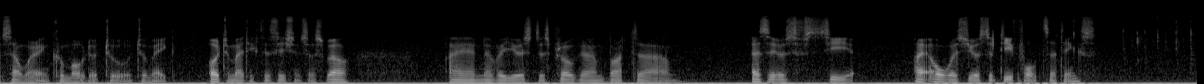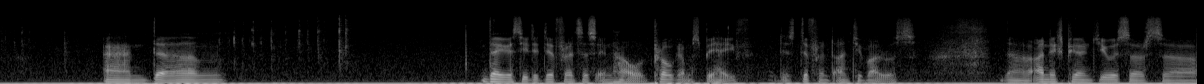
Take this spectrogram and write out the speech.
somewhere in Comodo to to make automatic decisions as well. I never used this program but um, as you see I always use the default settings and um, there you see the differences in how programs behave. These different antivirus uh, unexperienced users uh,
